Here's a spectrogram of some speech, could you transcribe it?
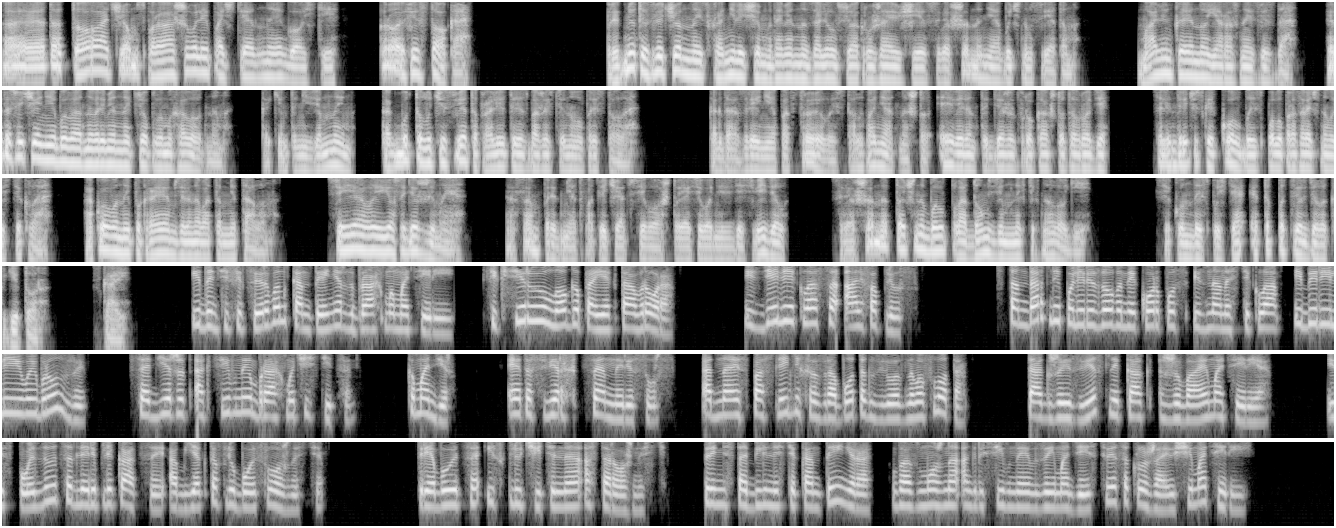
«А это то, о чем спрашивали почтенные гости. Кровь истока». Предмет, извлеченный из хранилища, мгновенно залил все окружающее совершенно необычным светом. Маленькая, но яростная звезда. Это свечение было одновременно теплым и холодным, каким-то неземным, как будто лучи света, пролитые из божественного престола. Когда зрение подстроилось, стало понятно, что Эверент держит в руках что-то вроде цилиндрической колбы из полупрозрачного стекла, окованной по краям зеленоватым металлом. Сияло ее содержимое, а сам предмет, в отличие от всего, что я сегодня здесь видел, совершенно точно был плодом земных технологий. Секунды спустя это подтвердила Кагитор. Скай. Идентифицирован контейнер с брахма-материей. Фиксирую лого проекта «Аврора». Изделие класса Альфа+. Стандартный поляризованный корпус из наностекла и бериллиевой бронзы содержит активные брахма-частицы. Командир. Это сверхценный ресурс, одна из последних разработок Звездного флота, также известный как живая материя. Используется для репликации объектов любой сложности. Требуется исключительная осторожность. При нестабильности контейнера возможно агрессивное взаимодействие с окружающей материей.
